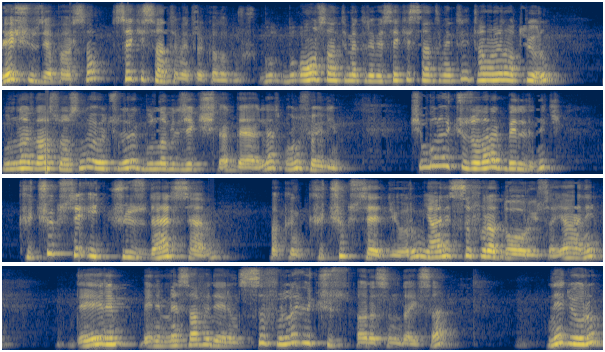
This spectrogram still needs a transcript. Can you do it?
500 yaparsam 8 santimetre kala durur. Bu, bu 10 santimetre ve 8 santimetreyi tamamen atıyorum. Bunlar daha sonrasında ölçülerek bulunabilecek işler, değerler. Onu söyleyeyim. Şimdi bunu 300 olarak belirledik. Küçükse 300 dersem, bakın küçükse diyorum yani sıfıra doğruysa yani değerim, benim mesafe değerim 0 ile 300 arasındaysa ne diyorum?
